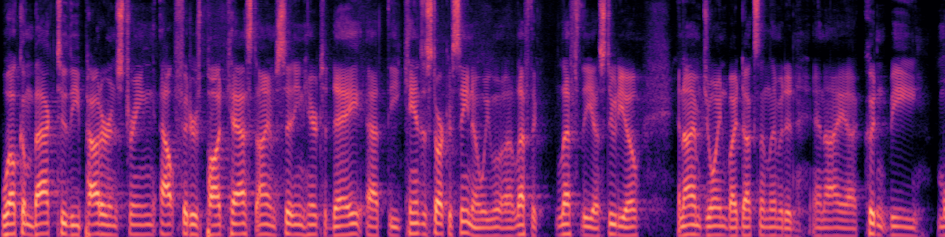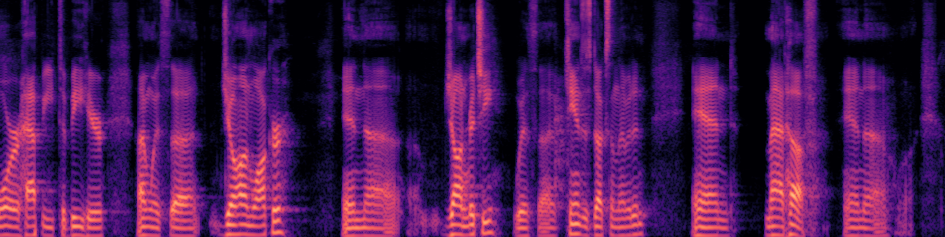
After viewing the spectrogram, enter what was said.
Welcome back to the Powder and String Outfitters podcast. I am sitting here today at the Kansas Star Casino. We uh, left the left the uh, studio, and I am joined by Ducks Unlimited, and I uh, couldn't be more happy to be here. I'm with uh, Johann Walker and uh, John Ritchey with uh, Kansas Ducks Unlimited, and Matt Hough. And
